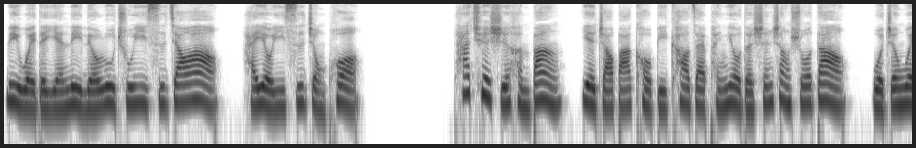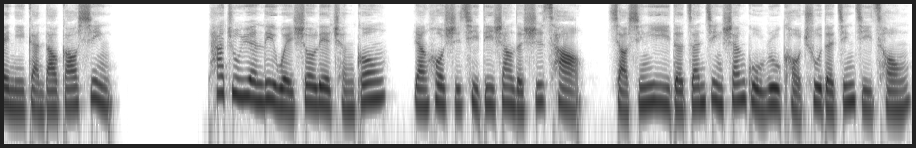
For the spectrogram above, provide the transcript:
立伟的眼里流露出一丝骄傲，还有一丝窘迫。他确实很棒。叶爪把口鼻靠在朋友的身上说道：“我真为你感到高兴。”他祝愿立伟狩猎成功，然后拾起地上的尸草。小心翼翼地钻进山谷入口处的荆棘丛。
